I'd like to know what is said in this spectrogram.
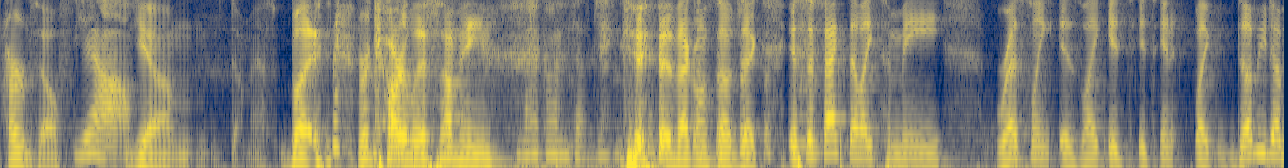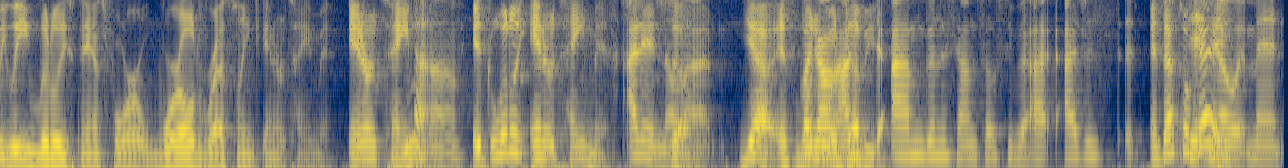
hurt himself. yeah, Yeah, um, dumbass. But regardless, I mean, back on subject. back on subject. It's the fact that like to me, wrestling is like it's it's in, like WWE literally stands for World Wrestling Entertainment. Entertainment. Nuh-uh. It's literally entertainment. I didn't know So, that. Yeah, it's Like I'm, W. I'm gonna sound so stupid. I, I just and that's okay. didn't know it meant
